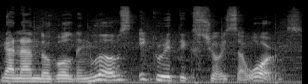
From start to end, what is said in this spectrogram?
ganando Golden Globes y Critics' Choice Awards.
